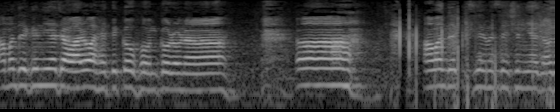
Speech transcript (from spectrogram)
আমাদেরকে নিয়ে যাও, আরও হেতিকেও ফোন করো না। আমাদেরকে সিএমএস এসে নিয়ে যাও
